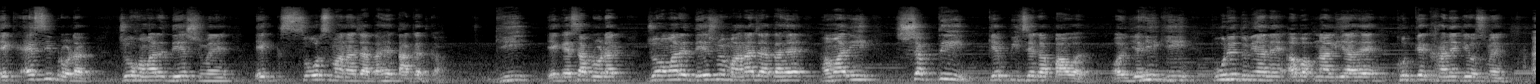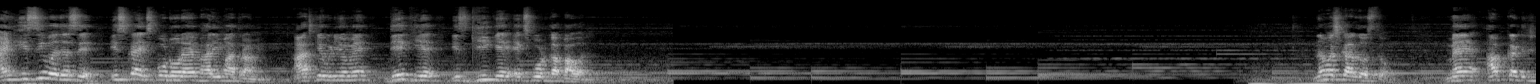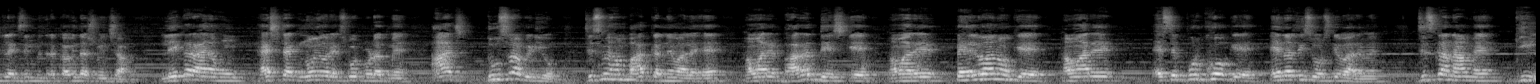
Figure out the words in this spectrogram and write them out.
एक ऐसी प्रोडक्ट जो हमारे देश में एक सोर्स माना जाता है ताकत का। घी एक ऐसा प्रोडक्ट जो हमारे देश में माना जाता है हमारी शक्ति के पीछे का पावर और यही घी पूरी दुनिया ने अब अपना लिया है खुद के खाने के उसमें। एंड इसी वजह से इसका एक्सपोर्ट हो रहा है भारी मात्रा में। आज के वीडियो में देखिए इस घी के एक्सपोर्ट का पावर नमस्कार दोस्तों। मैं आपका डिजिटल एग्जिम मित्र कविता अश्विन शाह लेकर आया हूँ hashtag know your export product में आज दूसरा वीडियो जिसमें हम बात करने वाले हैं हमारे भारत देश के, हमारे पहलवानों के, हमारे ऐसे पुरखों के एनर्जी सोर्स के बारे में, जिसका नाम है घी।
